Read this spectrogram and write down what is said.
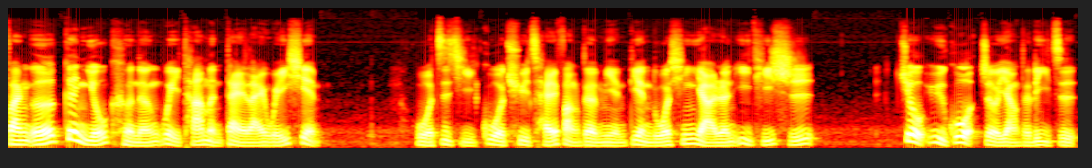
反而更有可能为他们带来危险。我自己过去采访的缅甸罗兴亚人议题时，就遇过这样的例子。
